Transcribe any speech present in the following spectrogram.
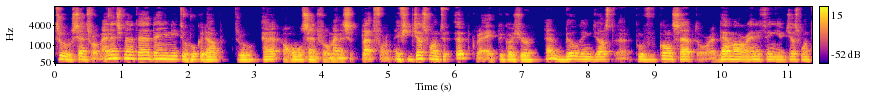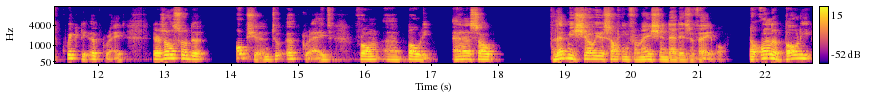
through central management, uh, then you need to hook it up through uh, a whole central management platform. If you just want to upgrade because you're uh, building just a proof of concept or a demo or anything, you just want to quickly upgrade, there's also the option to upgrade from uh, Poly. Uh, so let me show you some information that is available. Now on the Poly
